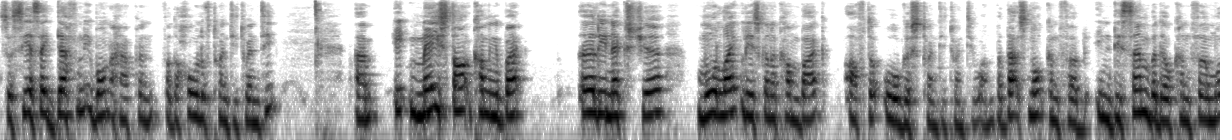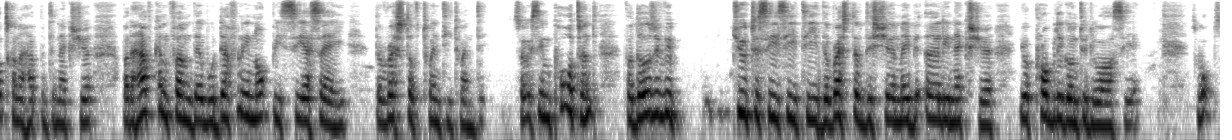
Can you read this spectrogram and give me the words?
So CSA definitely won't happen for the whole of 2020. Um, it may start coming back early next year. More likely, it's going to come back after August 2021, but that's not confirmed. In December, they'll confirm what's going to happen to next year, but I have confirmed there will definitely not be CSA the rest of 2020. So it's important for those of you due to CCT the rest of this year, maybe early next year, you're probably going to do RCA. So what,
